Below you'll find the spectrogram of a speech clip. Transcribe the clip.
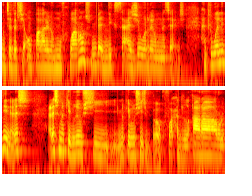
وانت درتي en parallèle هما في من بعد ديك الساعة جي وريهم النتائج. حيت الوالدين علاش علاش ما كيبغيوش ما كيبغيوش يتبعوك في واحد القرار ولا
